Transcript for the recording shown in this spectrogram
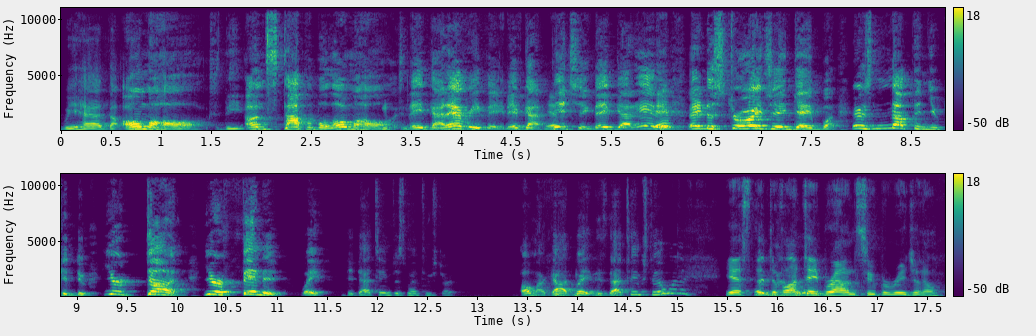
we had the Omahawks, the unstoppable Omahawks. They've got everything. They've got yep. pitching. They've got anything. Yep. They destroyed you in game one. There's nothing you can do. You're done. You're finished. Wait, did that team just win two straight? Oh my God! Wait, is that team still winning? Yes, the Devonte Brown Super Regional.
